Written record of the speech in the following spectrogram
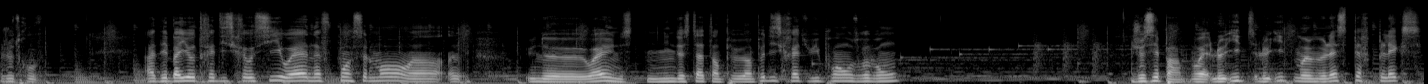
je trouve. Adebayo très discret aussi, ouais, 9 points seulement. un- un- une, euh, ouais, une, ligne de stats un peu, un peu discrète, 8 points, 11 rebonds. Je sais pas, ouais, le hit, le hit me, me laisse perplexe.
